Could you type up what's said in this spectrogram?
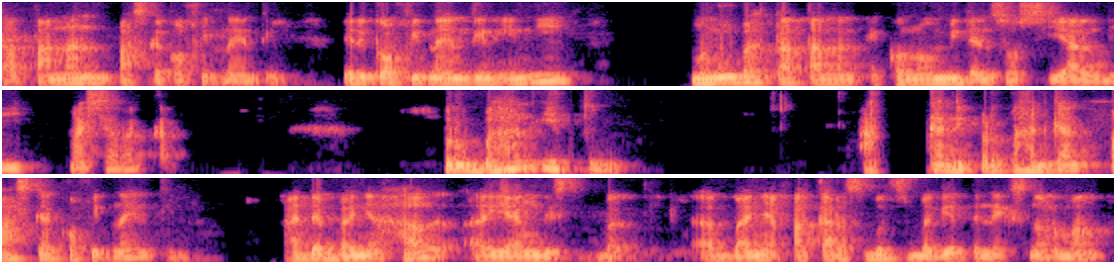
tatanan pasca COVID-19. Jadi COVID-19 ini mengubah tatanan ekonomi dan sosial di masyarakat. Perubahan itu akan dipertahankan pasca COVID-19. Ada banyak hal uh, yang dis, uh, banyak pakar sebut sebagai the next normal,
